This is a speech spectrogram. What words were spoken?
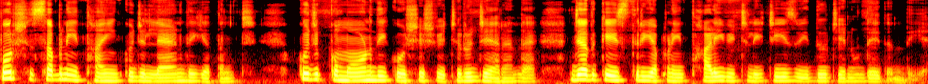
ਪੁਰਸ਼ ਸਭਨੀ ਥਾਈਂ ਕੁਝ ਲੈਣ ਦੇ ਯਤਨ 'ਚ ਕੁਝ ਕਮਾਉਣ ਦੀ ਕੋਸ਼ਿਸ਼ ਵਿੱਚ ਰੁੱਝਿਆ ਰਹਿੰਦਾ ਹੈ ਜਦ ਕਿ ਇਸਤਰੀ ਆਪਣੀ ਥਾਲੀ ਵਿੱਚਲੀ ਚੀਜ਼ ਵੀ ਦੂਜੇ ਨੂੰ ਦੇ ਦਿੰਦੀ ਹੈ।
